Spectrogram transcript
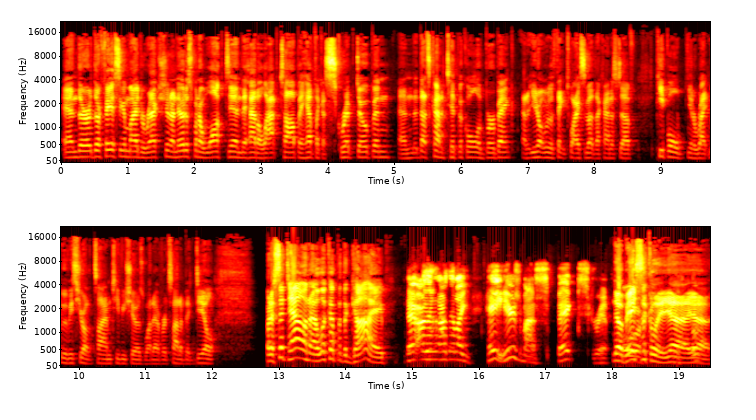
and they're they're facing in my direction. I noticed when I walked in, they had a laptop. They had like a script open, and that's kind of typical of Burbank. And you don't really think twice about that kind of stuff. People, you know, write movies here all the time, TV shows, whatever. It's not a big deal. But I sit down and I look up at the guy. They, are they are they like, hey, here's my spec script? No, basically, yeah, yeah.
